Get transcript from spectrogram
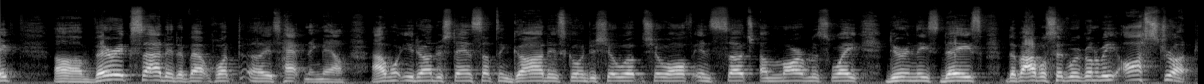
Okay? Uh, very excited about what uh, is happening now. I want you to understand something. God is going to show up, show off in such a marvelous way during these days. The Bible said we're going to be awestruck.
